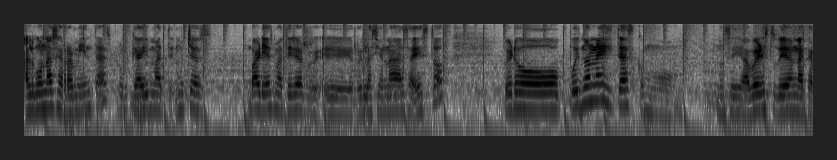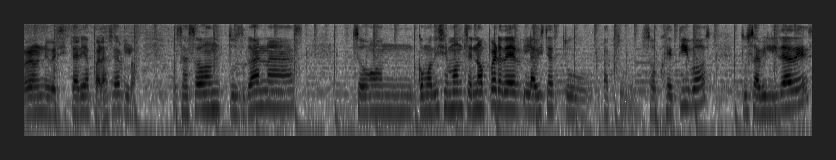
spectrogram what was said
algunas herramientas porque hay muchas varias materias eh, relacionadas a esto pero pues no necesitas como no sé haber estudiado en la carrera universitaria para hacerlo o sea son tus ganas son como dice Monse no perder la vista a, a tus objetivos tus habilidades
